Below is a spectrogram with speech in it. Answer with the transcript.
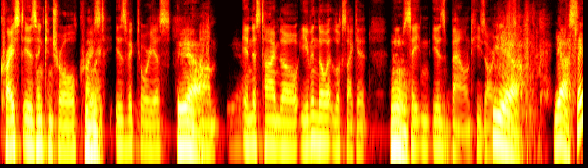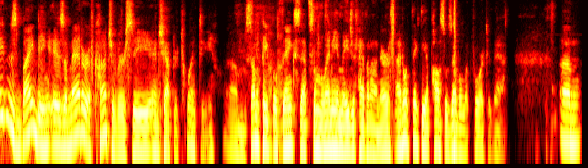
Christ is in control, Christ right. is victorious. Yeah. Um, in this time, though, even though it looks like it, mm. Satan is bound. He's already. Yeah. Yeah, Satan's binding is a matter of controversy in chapter 20. Um, some people uh-huh. think that's the millennium age of heaven on earth. I don't think the apostles ever look forward to that. Um,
